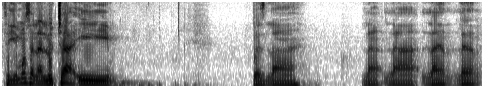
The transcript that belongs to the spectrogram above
Seguimos en la lucha y pues la la la la, la-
